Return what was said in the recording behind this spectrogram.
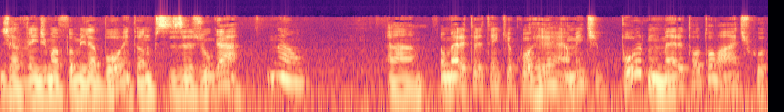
já vem de uma família boa, então não precisa julgar. Não ah, o mérito ele tem que ocorrer realmente por um mérito automático,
